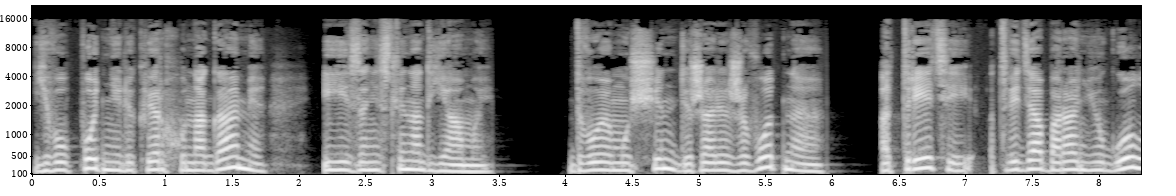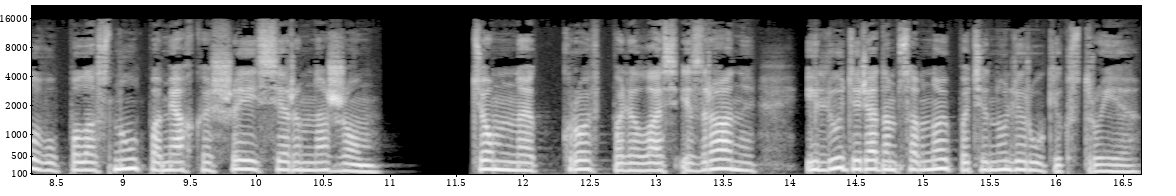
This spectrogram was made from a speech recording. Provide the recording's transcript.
Его подняли кверху ногами и занесли над ямой. Двое мужчин держали животное, а третий, отведя баранью голову, полоснул по мягкой шее серым ножом. Темная кровь полилась из раны, и люди рядом со мной потянули руки к струе.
